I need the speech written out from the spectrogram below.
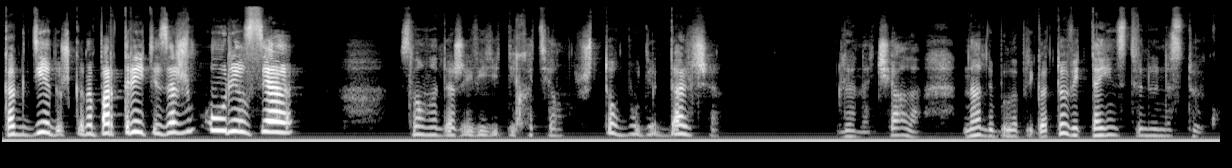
как дедушка на портрете зажмурился словно даже видеть не хотел, что будет дальше. Для начала надо было приготовить таинственную настойку.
